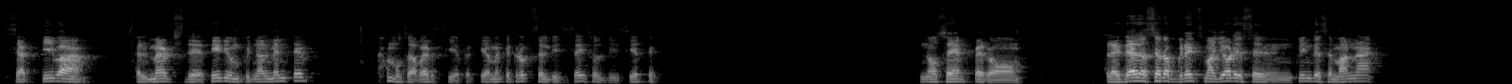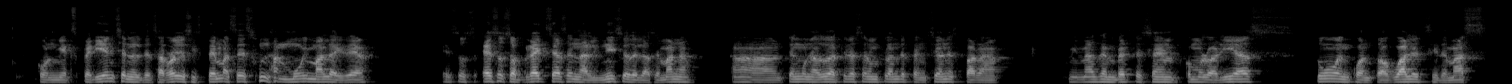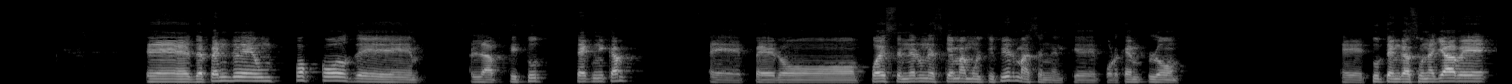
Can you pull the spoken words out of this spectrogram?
se activa el merge de Ethereum finalmente. Vamos a ver si efectivamente, creo que es el 16 o el 17. No sé, pero la idea de hacer upgrades mayores en fin de semana, con mi experiencia en el desarrollo de sistemas, es una muy mala idea. Esos, esos upgrades se hacen al inicio de la semana. Ah, tengo una duda, quiero hacer un plan de pensiones para mi madre en BTC, ¿cómo lo harías tú en cuanto a wallets y demás? Eh, depende un poco de la aptitud técnica, eh, pero puedes tener un esquema multifirmas en el que, por ejemplo, eh, tú tengas una llave,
